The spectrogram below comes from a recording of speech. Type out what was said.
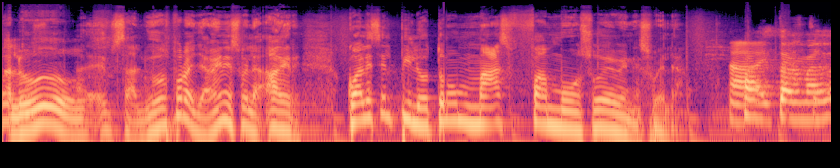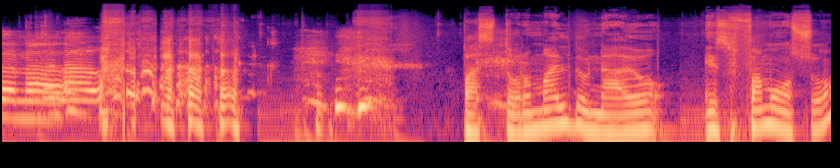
saludos. Eh, Saludos por allá, Venezuela. A ver, ¿cuál es el piloto más famoso de Venezuela? Ay, Pastor Maldonado. Pastor Maldonado es famoso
